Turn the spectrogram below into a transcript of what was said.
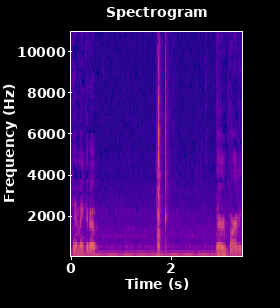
can't make it up. Third party.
